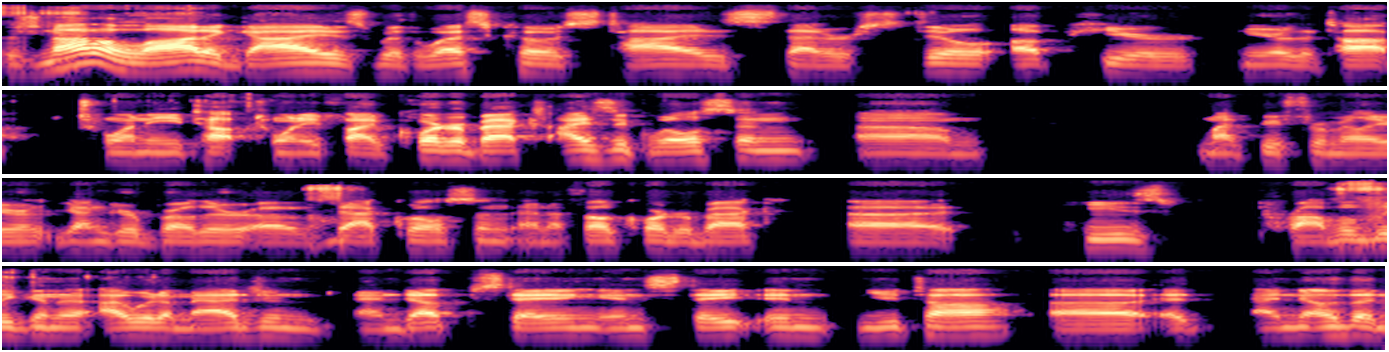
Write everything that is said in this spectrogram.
there's not a lot of guys with West Coast ties that are still up here near the top 20, top 25 quarterbacks. Isaac Wilson um, might be familiar, younger brother of Zach Wilson, NFL quarterback. Uh, he's probably going to, I would imagine, end up staying in state in Utah. Uh, I know that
